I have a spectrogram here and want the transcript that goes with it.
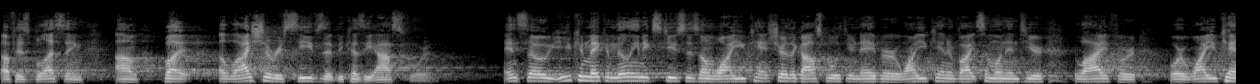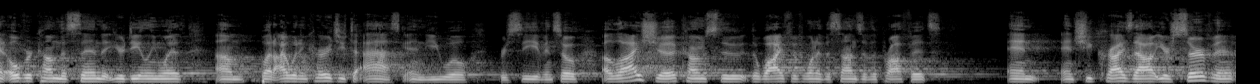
of his blessing. Um, but Elisha receives it because he asked for it. And so you can make a million excuses on why you can't share the gospel with your neighbor, or why you can't invite someone into your life, or or why you can't overcome the sin that you're dealing with. Um, but I would encourage you to ask, and you will receive. And so Elisha comes to the wife of one of the sons of the prophets, and and she cries out, "Your servant,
